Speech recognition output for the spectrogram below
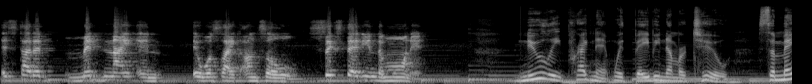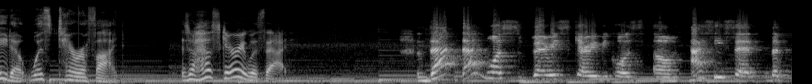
it started midnight, and it was like until 6:30 in the morning. Newly pregnant with baby number two, Sumeda was terrified. So, how scary was that? that that was very scary because um as he said the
